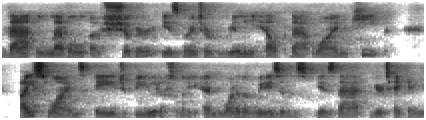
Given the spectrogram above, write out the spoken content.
that level of sugar is going to really help that wine keep. Ice wines age beautifully, and one of the reasons is that you're taking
